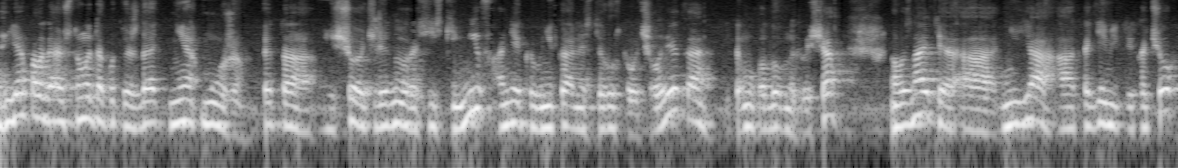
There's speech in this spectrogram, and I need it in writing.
Я полагаю, что мы так утверждать не можем. Это еще очередной российский миф о некой уникальности русского человека и тому подобных вещах. Но вы знаете, а, не я, а академик Лихачев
